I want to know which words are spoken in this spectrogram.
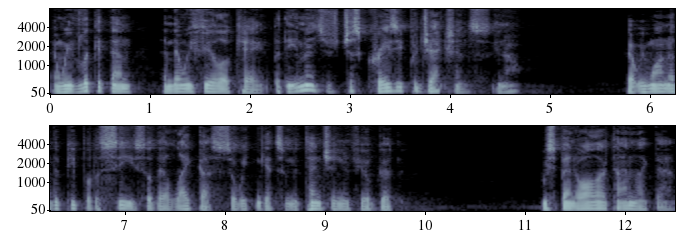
and we look at them and then we feel okay. But the images are just crazy projections, you know that we want other people to see so they'll like us, so we can get some attention and feel good. We spend all our time like that.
